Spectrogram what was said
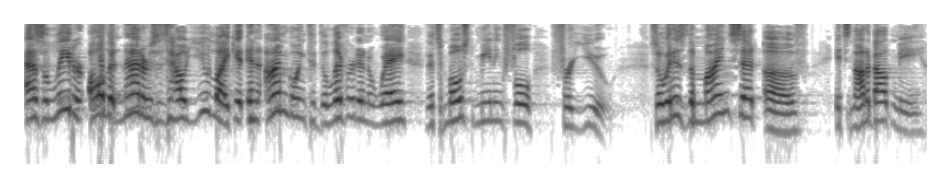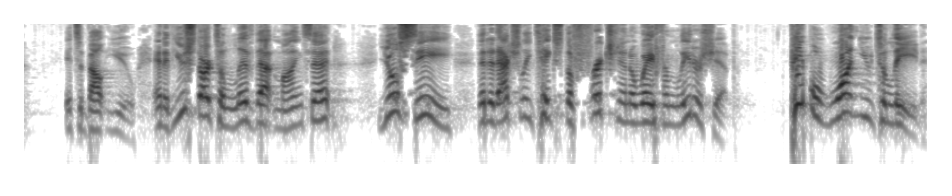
As a leader, all that matters is how you like it, and I'm going to deliver it in a way that's most meaningful for you. So, it is the mindset of it's not about me, it's about you. And if you start to live that mindset, you'll see that it actually takes the friction away from leadership. People want you to lead,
